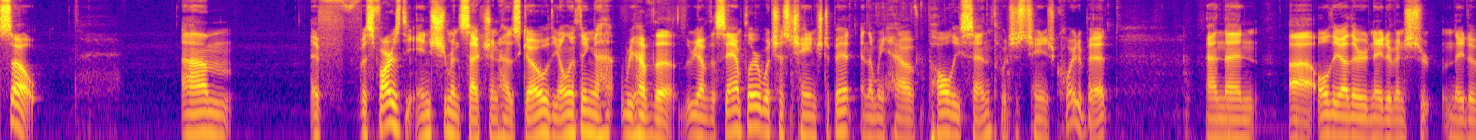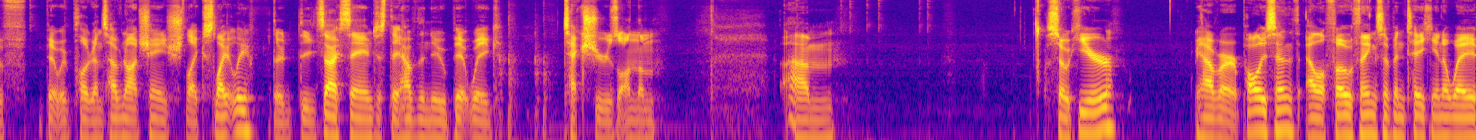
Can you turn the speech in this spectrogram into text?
So, um, if as far as the instrument section has go, the only thing we have the we have the sampler which has changed a bit, and then we have polysynth which has changed quite a bit, and then uh, all the other native instru- native Bitwig plugins have not changed like slightly. They're the exact same, just they have the new Bitwig textures on them. Um. So here we have our polysynth, LFO things have been taken away.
